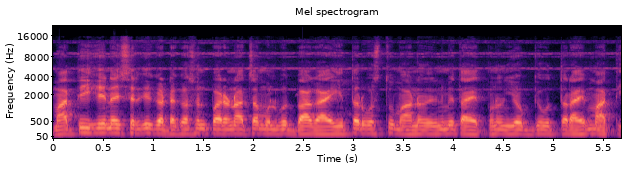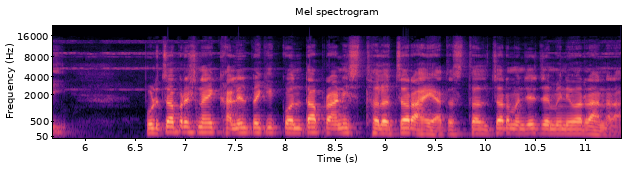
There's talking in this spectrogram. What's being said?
माती हे नैसर्गिक घटक असून पर्यावरणाचा मूलभूत भाग आहे. इतर वस्तू मानवनिर्मित आहेत म्हणून योग्य उत्तर आहे माती. पुढचा प्रश्न आहे खालीलपैकी कोणता प्राणी स्थलचर आहे? आता स्थलचर म्हणजे जमिनीवर राहणारा.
